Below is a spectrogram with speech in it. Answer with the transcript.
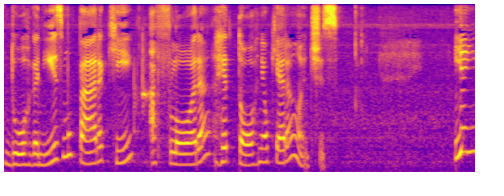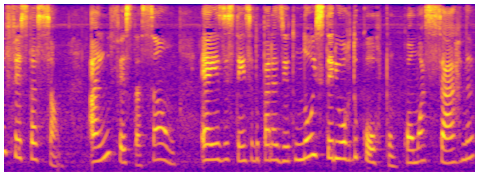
do organismo para que a flora retorne ao que era antes. E a infestação? A infestação é a existência do parasito no exterior do corpo, como a sarna,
